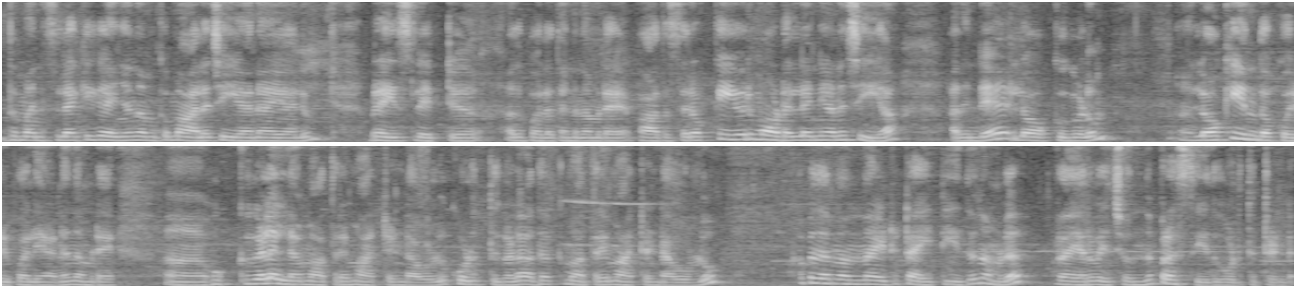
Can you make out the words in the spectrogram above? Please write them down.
ഇത് മനസ്സിലാക്കി കഴിഞ്ഞാൽ നമുക്ക് മാല ചെയ്യാനായാലും ബ്രേസ്ലെറ്റ് അതുപോലെ തന്നെ നമ്മുടെ പാദസരം ഒക്കെ ഈ ഒരു മോഡൽ തന്നെയാണ് ചെയ്യുക. അതിന്റെ ലോക്കുകളും ലോക്ക് ചെയ്യുന്നതൊക്കെ ഒരുപോലെയാണ്. നമ്മുടെ ഹുക്കുകളെല്ലാം മാത്രമേ മാറ്റേണ്ടാവുള്ളൂ. കൊളുത്തുകൾ അതൊക്കെ മാത്രമേ മാറ്റേണ്ടാവുള്ളൂ. അപ്പോൾ ഇത് നന്നായിട്ട് ടൈറ്റ് ചെയ്ത് നമ്മൾ റയർ വെച്ചൊന്ന് പ്രസ് ചെയ്ത് കൊടുത്തിട്ടുണ്ട്.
